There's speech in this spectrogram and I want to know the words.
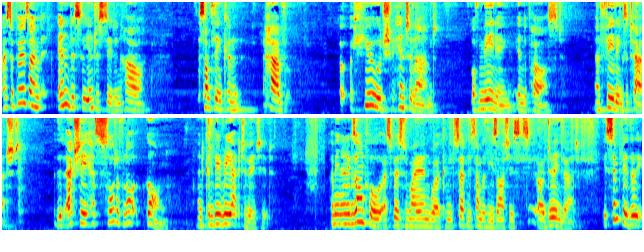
I suppose I'm endlessly interested in how something can have a, a huge hinterland of meaning in the past and feelings attached that actually has sort of lot gone and can be reactivated. I mean, an example, I suppose, from my own work, and certainly some of these artists are doing that, is simply the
